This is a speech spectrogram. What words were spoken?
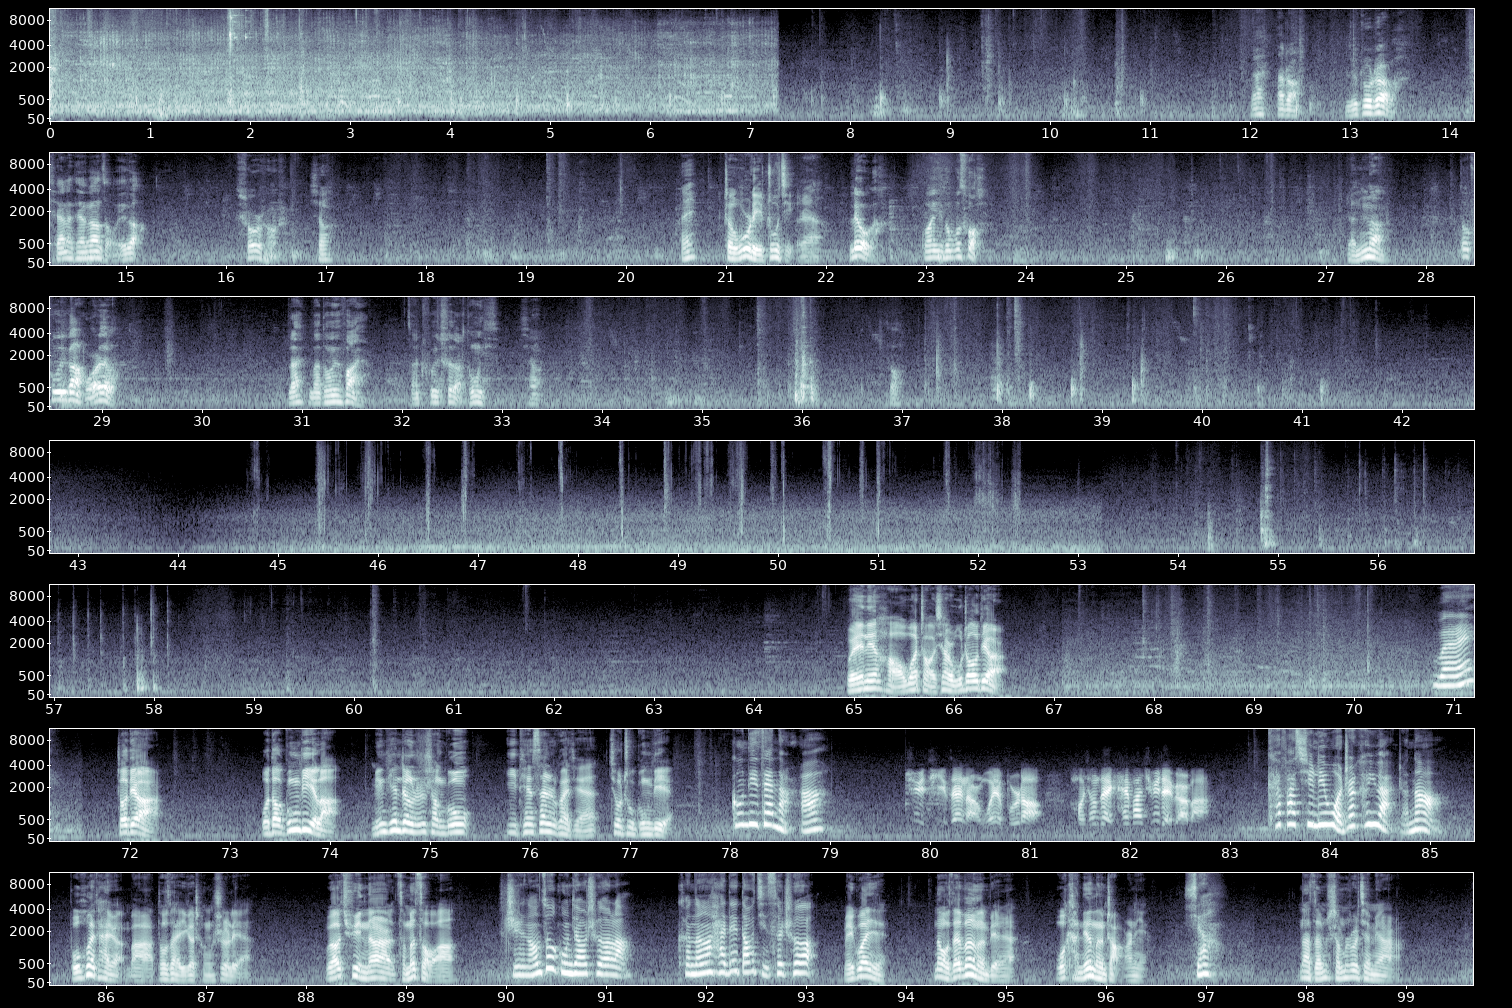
来，大壮，你就住这儿吧。前两天刚走一个，收拾收拾。行。哎，这屋里住几个人啊？六个，关系都不错，人呢？都出去干活去了。来，你把东西放下，咱出去吃点东西去。喂，您好，我找一下吴招娣儿。喂，招娣儿，我到工地了，明天正式上工，一天三十块钱，就住工地。工地在哪儿啊？具体在哪儿我也不知道，好像在开发区这边吧。开发区离我这儿可远着呢，不会太远吧？都在一个城市里。我要去你那儿怎么走啊？只能坐公交车了，可能还得倒几次车。没关系，那我再问问别人，我肯定能找着你。行，那咱们什么时候见面啊？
